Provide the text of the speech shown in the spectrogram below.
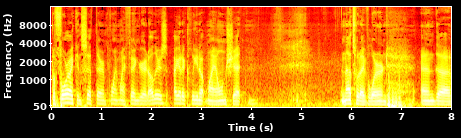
Before I can sit there and point my finger at others, I got to clean up my own shit. And that's what I've learned. And, uh,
